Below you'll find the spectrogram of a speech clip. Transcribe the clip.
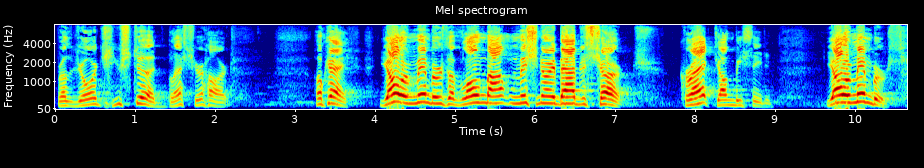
Brother George, you stood. Bless your heart. Okay, y'all are members of Lone Mountain Missionary Baptist Church, correct? Y'all can be seated. Y'all are members.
